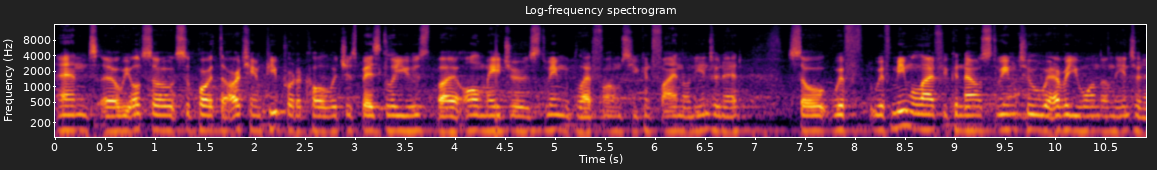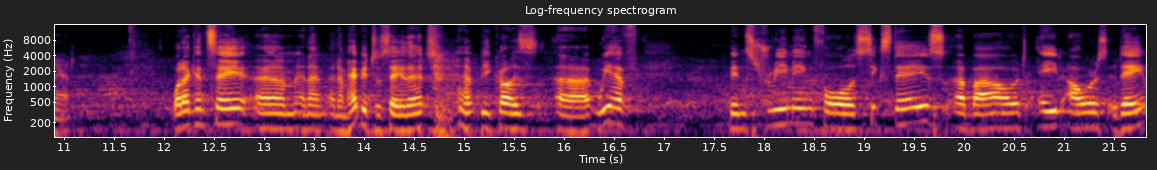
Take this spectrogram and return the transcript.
And uh, we also support the RTMP protocol, which is basically used by all major streaming platforms you can find on the internet. So with, with Mimo Live, you can now stream to wherever you want on the internet. What I can say, um, and, I'm, and I'm happy to say that, because uh, we have been streaming for six days, about eight hours a day.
